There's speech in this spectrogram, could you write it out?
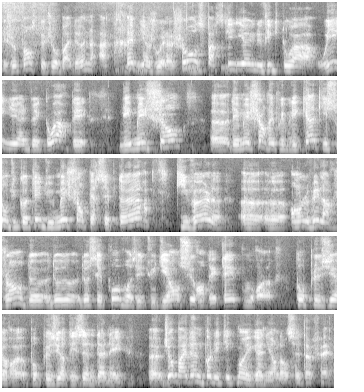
Et je pense que Joe Biden a très bien joué la chose parce qu'il y a une victoire, oui, il y a une victoire des, des méchants euh, des méchants républicains qui sont du côté du méchant percepteur, qui veulent euh, euh, enlever l'argent de, de, ces pauvres étudiants surendettés pour, pour, plusieurs, pour plusieurs dizaines d'années. Joe Biden, politiquement, est gagnant dans cette affaire.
